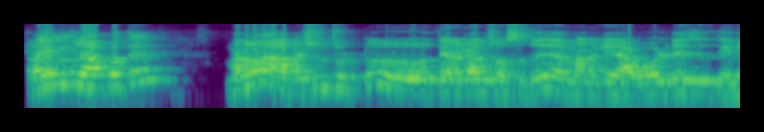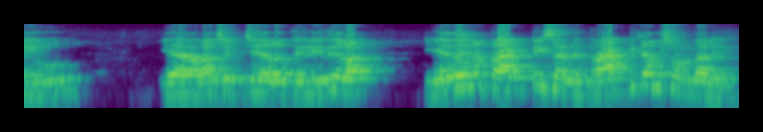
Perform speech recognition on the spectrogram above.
ట్రైనింగ్ లేకపోతే మనం ఆ మిషన్ చుట్టూ తిరగాల్సి వస్తుంది. మనకి ఆ ఓల్టేజ్ తెలియవు. ఎలా చెక్ చేయాలో తెలియదు. ఇలా ఏదైనా ప్రాక్టీస్ అండి. ప్రాక్టికల్స్ ఉండాలి.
